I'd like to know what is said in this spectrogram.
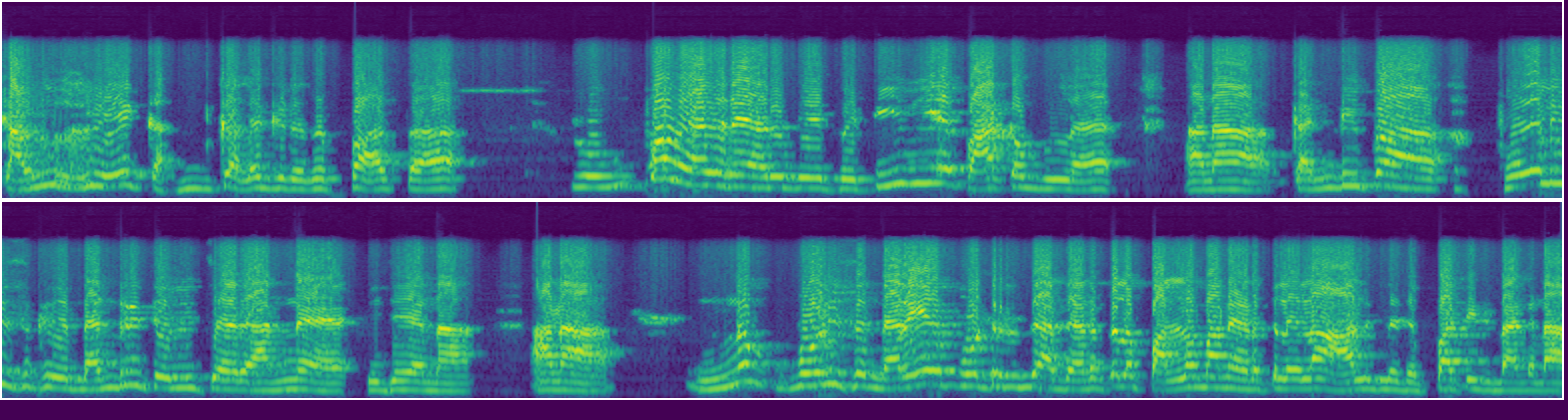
கண்ணே கண் கலங்குறத பார்த்தா ரொம்ப வேதனையா இருந்து இப்ப டிவியே பார்க்க முடியல. ஆனா கண்டிப்பா போலீஸுக்கு நன்றி தெரிவிச்சாரு அண்ணன் விஜய் அண்ணா. ஆனா இன்னும் போலீஸ் நிறைய போட்டிருந்து அந்த இடத்துல பள்ளமான இடத்துல எல்லாம் ஆளுங்களை நிப்பாட்டிட்டு இருந்தாங்கன்னா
